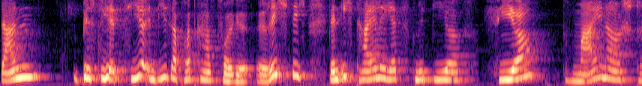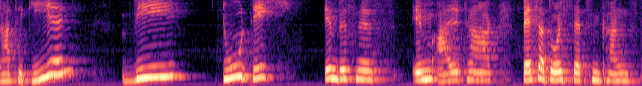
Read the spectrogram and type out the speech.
dann bist du jetzt hier in dieser Podcast-Folge richtig, denn ich teile jetzt mit dir vier meiner Strategien, wie du dich im Business, im Alltag besser durchsetzen kannst,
